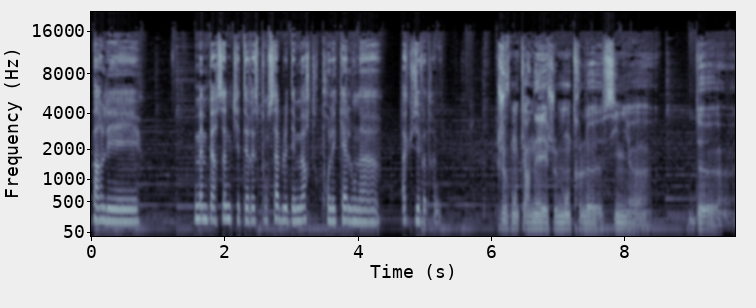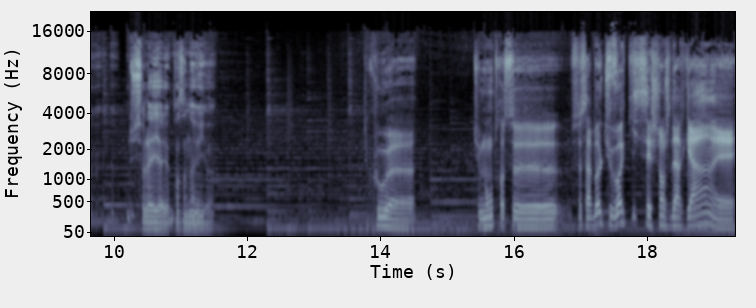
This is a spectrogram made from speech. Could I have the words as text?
par les mêmes personnes qui étaient responsables des meurtres pour lesquels on a accusé votre ami. J'ouvre mon carnet et je montre le signe euh, de, du soleil euh, dans un œil. Coup, euh, tu montres ce, symbole, tu vois qu'ils s'échangent des regards et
